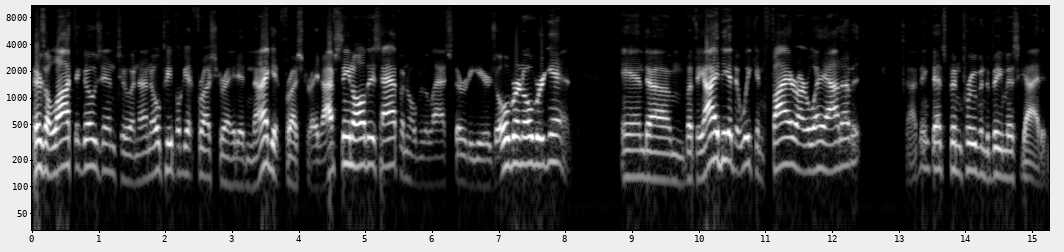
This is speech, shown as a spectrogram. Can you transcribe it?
there's a lot that goes into it. And I know people get frustrated, and I get frustrated. I've seen all this happen over the last 30 years, over and over again. And, um, but the idea that we can fire our way out of it, I think that's been proven to be misguided.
